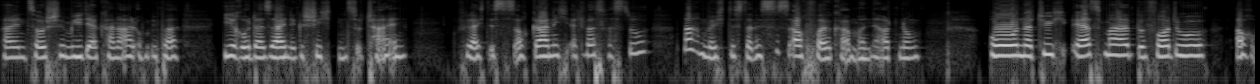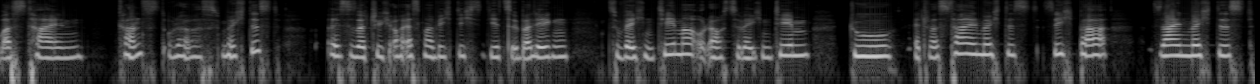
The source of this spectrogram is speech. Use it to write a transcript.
einen Social-Media-Kanal, um über ihre oder seine Geschichten zu teilen. Vielleicht ist es auch gar nicht etwas, was du machen möchtest, dann ist es auch vollkommen in Ordnung. Und natürlich erstmal, bevor du auch was teilen kannst oder was möchtest, ist es natürlich auch erstmal wichtig, dir zu überlegen, zu welchem Thema oder auch zu welchen Themen du etwas teilen möchtest, sichtbar sein möchtest.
